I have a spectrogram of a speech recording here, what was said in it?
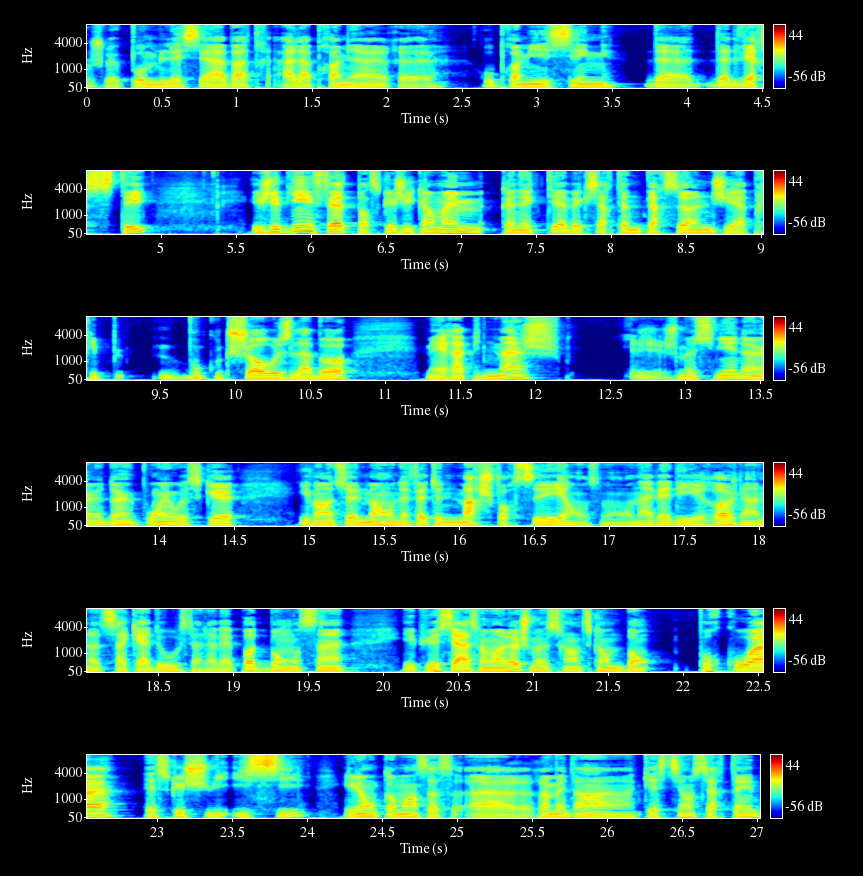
je ne vais pas me laisser abattre à la première, euh, au premier signe d'adversité. Et j'ai bien fait parce que j'ai quand même connecté avec certaines personnes, j'ai appris beaucoup de choses là-bas, mais rapidement, je, me souviens d'un point où est-ce que éventuellement on a fait une marche forcée, on, avait des roches dans notre sac à dos, ça n'avait pas de bon sens. Et puis c'est à ce moment-là que je me suis rendu compte, bon, pourquoi est-ce que je suis ici? Et là, on commence à, remettre en question certains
